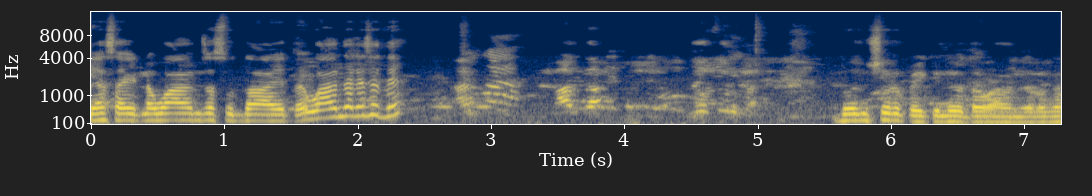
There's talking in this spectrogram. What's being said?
या साईडला वाळंजा सुद्धा आहे तर वाळंजा कसं ते दोनशे रुपये किलो होता वाळंजा बघा.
